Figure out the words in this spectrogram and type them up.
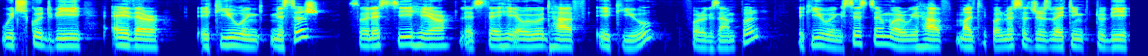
which could be either a queuing message. So let's see here, let's say here we would have a queue, for example, a queuing system where we have multiple messages waiting to be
